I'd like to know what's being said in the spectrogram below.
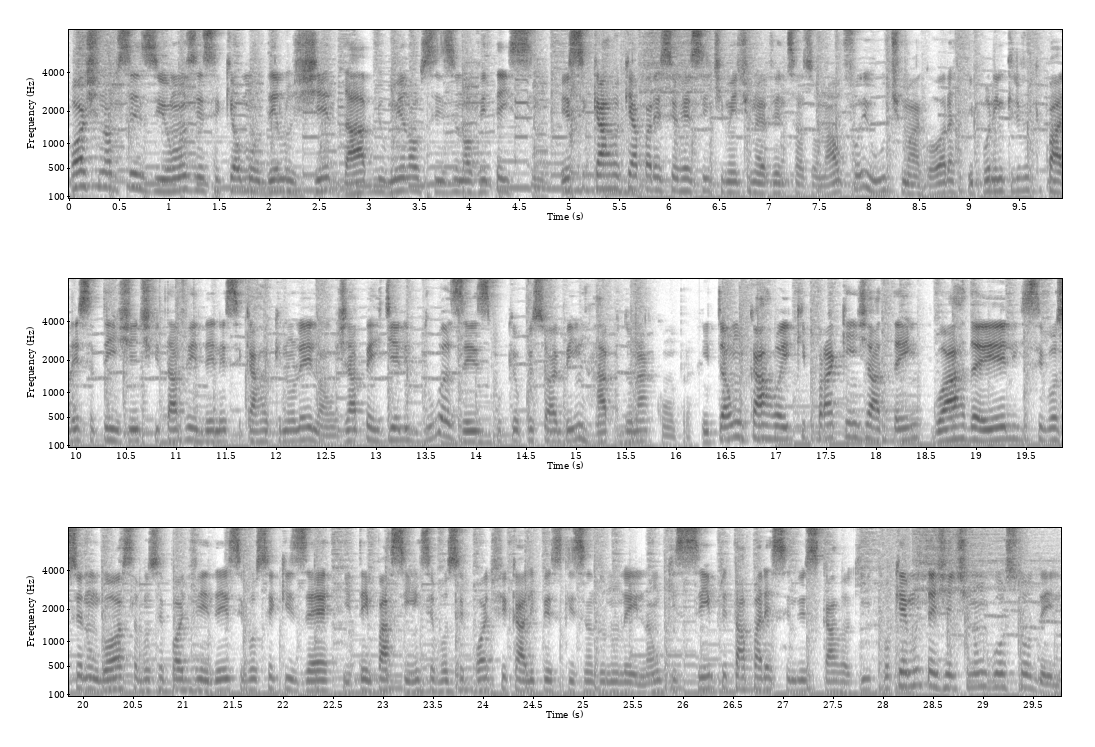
Porsche 911 esse aqui é o modelo GW 1995. Esse carro aqui apareceu recentemente no evento sazonal, foi o último agora e por incrível que pareça tem gente que tá vendendo esse carro aqui no leilão. Já perdi ele duas vezes porque o pessoal é bem rápido na compra. Então um carro aí que para quem já tem, guarda ele. Se você não gosta, você pode vender. Se você quiser e tem paciência, você pode ficar ali pesquisando no leilão que sempre tá aparecendo esse carro aqui porque muita gente não gostou dele.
